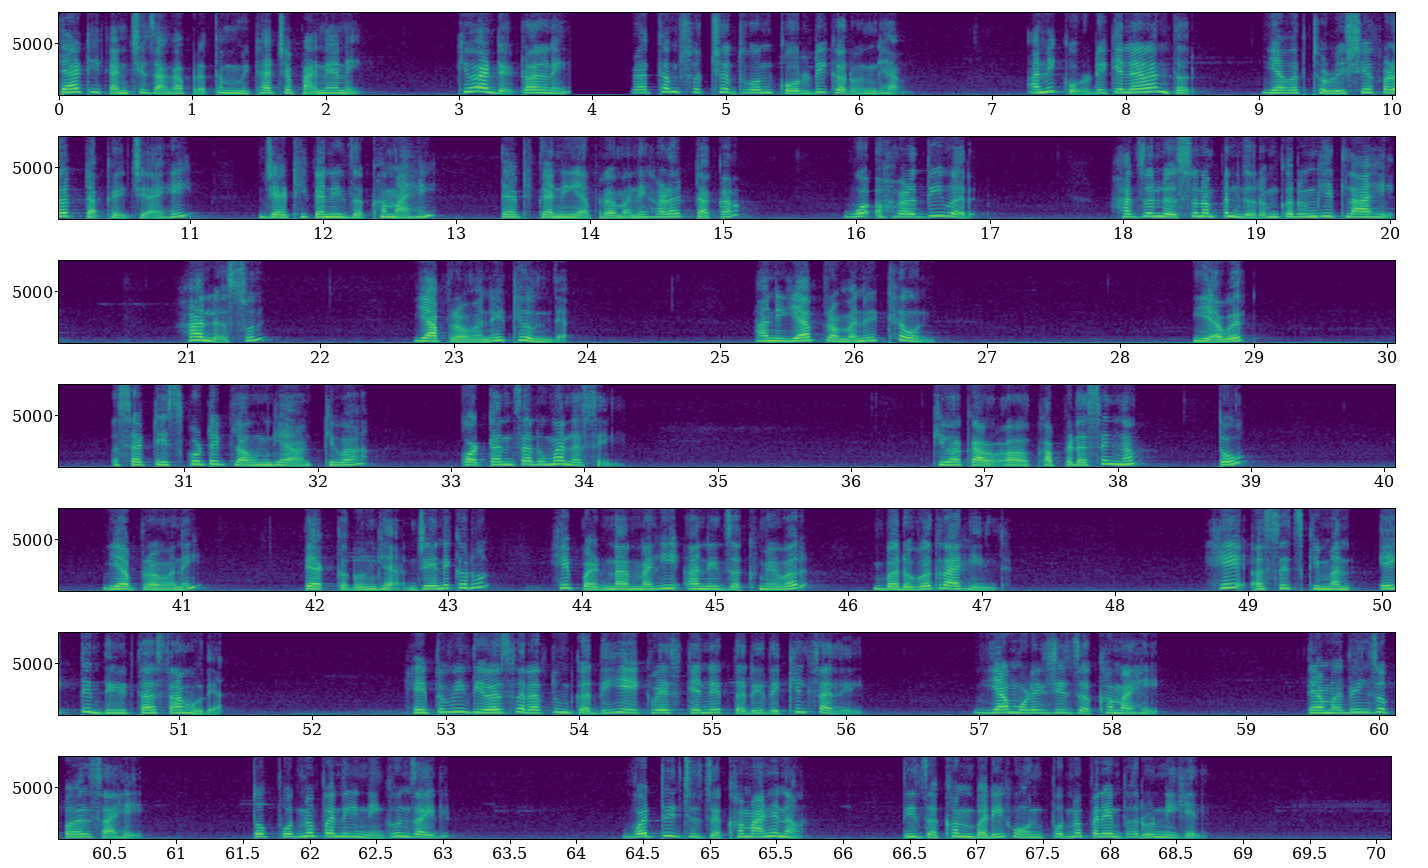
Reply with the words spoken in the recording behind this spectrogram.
त्या ठिकाणची जागा प्रथम मिठाच्या पाण्याने किंवा डेटॉलने प्रथम स्वच्छ धुवून कोरडी करून घ्या. आणि कोरडी केल्यानंतर यावर थोडीशी हळद टाकायची आहे. ज्या ठिकाणी जखम आहे त्या ठिकाणी याप्रमाणे हळद टाका व हळदीवर हा जो लसूण आपण गरम करून घेतला आहे हा लसूण याप्रमाणे ठेवून द्या. आणि याप्रमाणे ठेवून यावर असा टेस्कोटेप लावून घ्या किंवा कॉटनचा रुमाल असेल किंवा का कापड असेल ना तो याप्रमाणे पॅक करून घ्या. जेणेकरून हे पडणार नाही आणि जखमेवर बरोबर राहील. हे असेच किमान एक ते दीड तास राहू द्या. हे तुम्ही दिवसभरातून कधीही एक वेळेस केले तरी देखील चालेल. यामुळे जी जखम आहे त्यामधील जो पल्स आहे तो पूर्णपणे निघून जाईल. व ती जी जखम आहे ना ती जखम बरी होऊन पूर्णपणे भरून निघेल.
